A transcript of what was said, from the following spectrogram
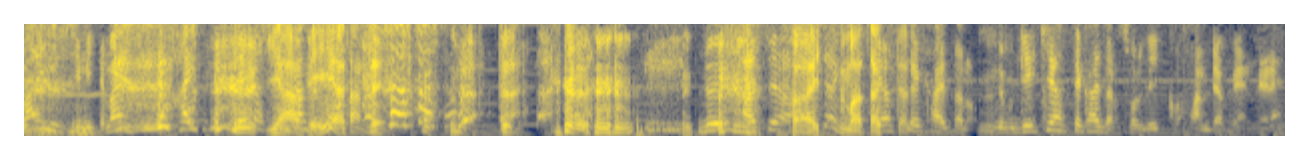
毎日見て、毎日入って、やべえやつだよ。で、足は、あいつまた来たで買えたの。うんでも激安で買えたの、それで1個300円でね。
